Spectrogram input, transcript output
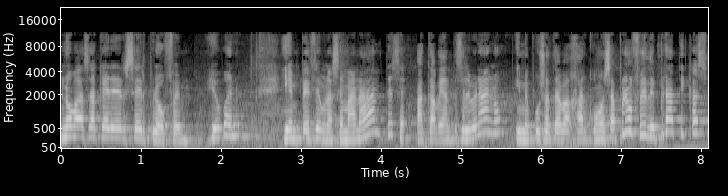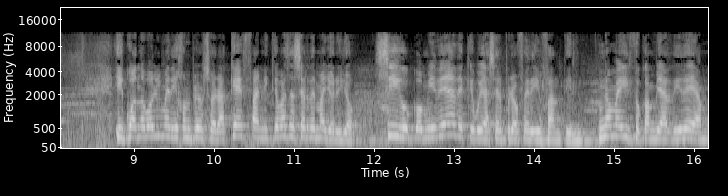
no vas a querer ser profe. Y yo, bueno, y empecé una semana antes, acabé antes el verano y me puse a trabajar con esa profe de prácticas. Y cuando volví me dijo mi profesora, ¿qué Fanny? ¿Qué vas a ser de mayor? Y yo, sigo con mi idea de que voy a ser profe de infantil. No me hizo cambiar de idea.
